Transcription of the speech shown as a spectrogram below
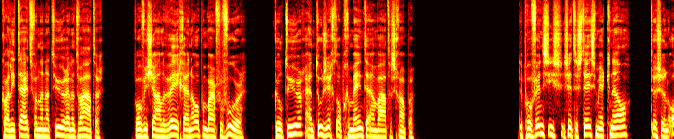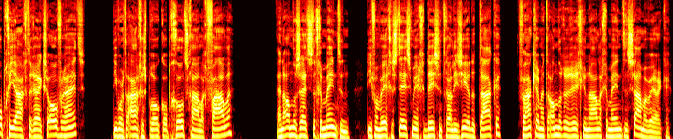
kwaliteit van de natuur en het water, provinciale wegen en openbaar vervoer, cultuur en toezicht op gemeenten en waterschappen. De provincies zitten steeds meer knel tussen een opgejaagde rijksoverheid, die wordt aangesproken op grootschalig falen, en anderzijds de gemeenten, die vanwege steeds meer gedecentraliseerde taken vaker met andere regionale gemeenten samenwerken.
